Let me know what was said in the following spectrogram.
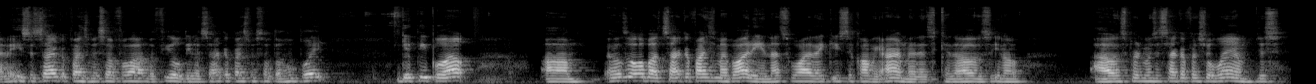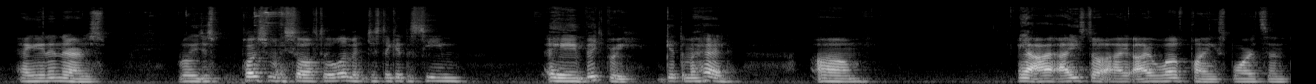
And I used to sacrifice myself a lot in the field, you know, sacrifice myself the home plate, get people out. Um, it was all about sacrificing my body, and that's why they used to call me Iron Man, is because I was, you know, I was pretty much a sacrificial lamb, just hanging in there, just really just pushing myself to the limit just to get the team a victory, get them ahead. Um, yeah, I, I used to, I, I love playing sports, and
